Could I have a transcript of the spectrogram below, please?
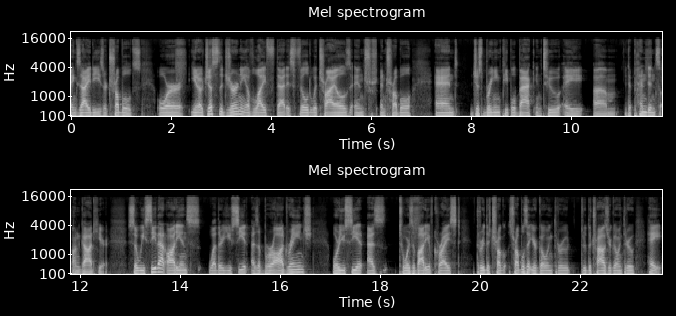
anxieties or troubles or you know just the journey of life that is filled with trials and tr- and trouble and just bringing people back into a um, dependence on God here. So we see that audience, whether you see it as a broad range or you see it as towards the body of Christ through the trou- troubles that you're going through, through the trials you're going through. Hey,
